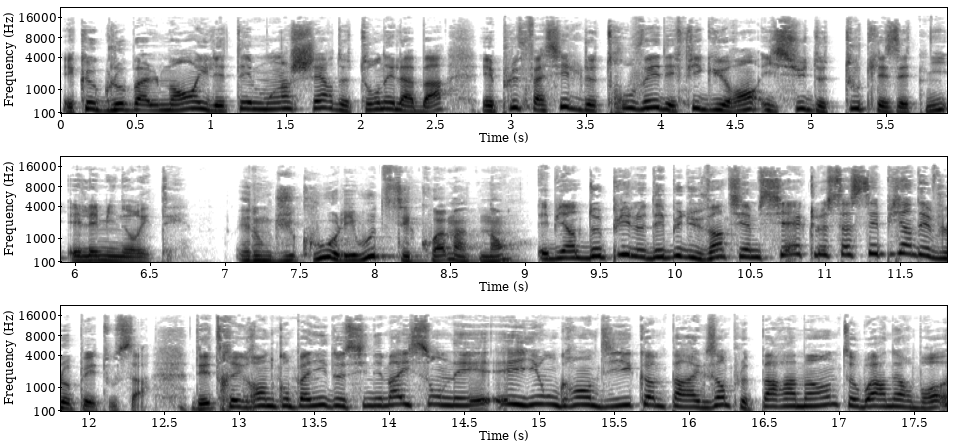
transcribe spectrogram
Et que globalement, il était moins cher de tourner là-bas et plus facile de trouver des figurants issus de toutes les ethnies et les minorités. Et donc du coup, Hollywood, c'est quoi maintenant? Eh bien, depuis le début du XXe siècle, ça s'est bien développé tout ça. Des très grandes compagnies de cinéma y sont nées et y ont grandi, comme par exemple Paramount, Warner Bros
